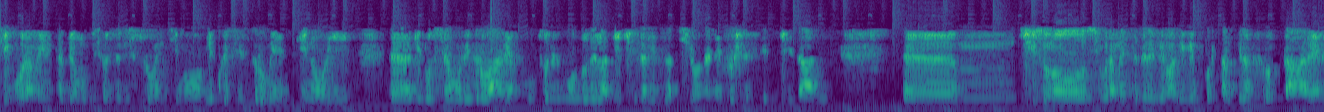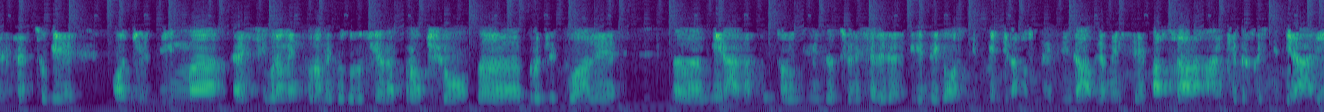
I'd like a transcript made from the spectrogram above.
sicuramente abbiamo bisogno di strumenti nuovi e questi strumenti noi eh, li possiamo ritrovare appunto nel mondo della digitalizzazione, nei processi digitali. Ehm, ci sono sicuramente delle tematiche importanti da affrontare, nel senso che oggi il BIM è sicuramente una metodologia d'approccio eh, progettuale eh, mirata appunto all'ottimizzazione sia dei tempi che dei costi, quindi la sostenibilità ovviamente passa anche per questi binari.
